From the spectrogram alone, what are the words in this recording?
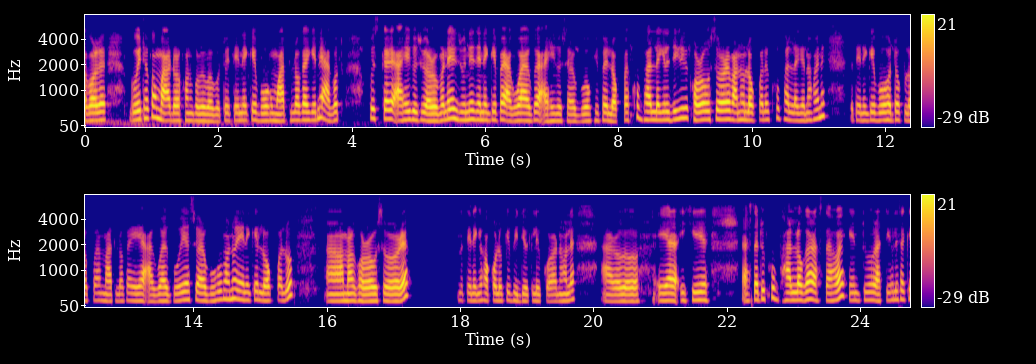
আগলৈ গৈ থাকক, মাৰ দৰ্শন কৰিব পাৰিব তো তেনেকৈ বৌক মাত লগাই কিনে আগত খোজকাঢ়ি আহি গৈছোঁ। আৰু মানে যোনে যেনেকৈ পাই আগুৱাই আগুৱাই আহি গৈছে। আৰু বৌক সিফালে লগ পাই খুব ভালো লাগিলে। যিকি ঘৰৰ ওচৰৰে মানুহ লগ পালে খুব ভালো লাগে নহয়নে তো তেনেকৈ বৌহঁতক লগ পাই মাত লগাই এয়া আগুৱাই গৈ আছোঁ। আৰু বহু মানুহ এনেকৈ লগ পালোঁ। আমাৰ ঘৰৰ ওচৰৰে। তেনেকৈ সকলোকে ভিডিঅ' ক্লিপ কৰা নহ'লে। আৰু এয়া এইখিনি ৰাস্তাটো খুব ভাল লগা ৰাস্তা হয় কিন্তু ৰাতি হ'লে চাগে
